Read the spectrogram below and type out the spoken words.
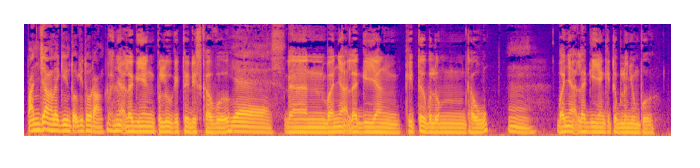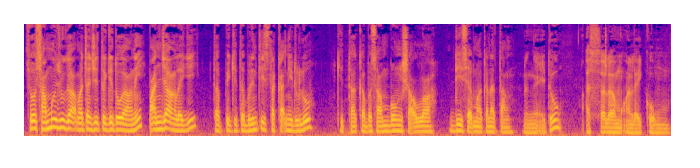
panjang lagi untuk kita orang Banyak lagi yang perlu kita discover. yes Dan banyak lagi yang kita belum tahu. hmm. Banyak lagi yang kita belum jumpa. so sama juga macam cerita kita orang ni panjang lagi tapi kita berhenti setakat ni dulu kita akan bersambung insyaAllah di segmen akan datang Dengan itu, Assalamualaikum.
